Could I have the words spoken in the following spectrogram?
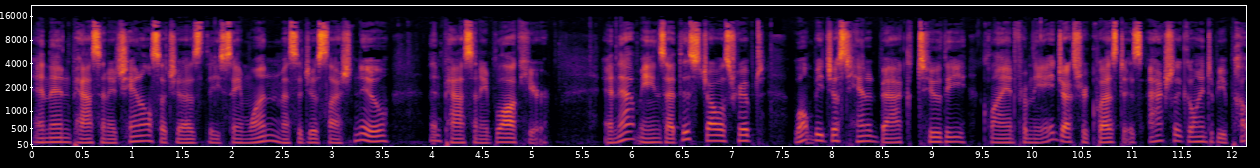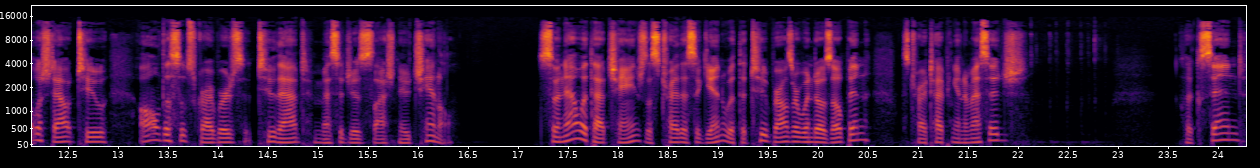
and then pass in a channel such as the same one, messages slash new, then pass in a block here. And that means that this JavaScript won't be just handed back to the client from the AJAX request. It's actually going to be published out to all the subscribers to that messages slash new channel. So now with that change, let's try this again with the two browser windows open. Let's try typing in a message. Click send,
